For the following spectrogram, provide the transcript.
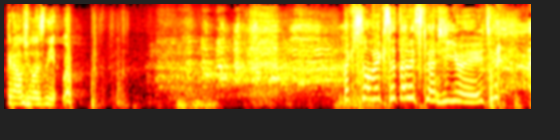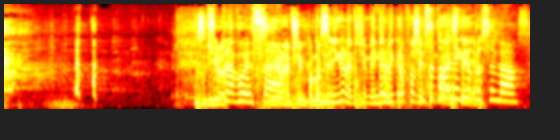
Král Železný. Tak člověk se tady snaží, viď? To si nikdo, Připravuje to si se. nikdo nevšim, podle To si mě. nikdo nevšimne, ten mikrofon Všim se toho někdo, stejně. prosím vás.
